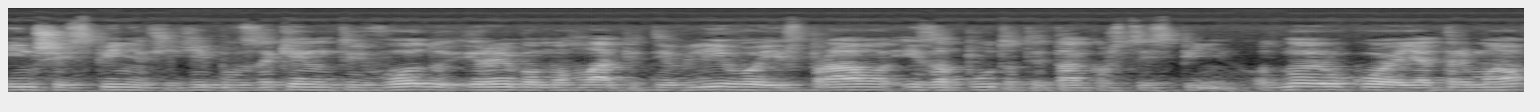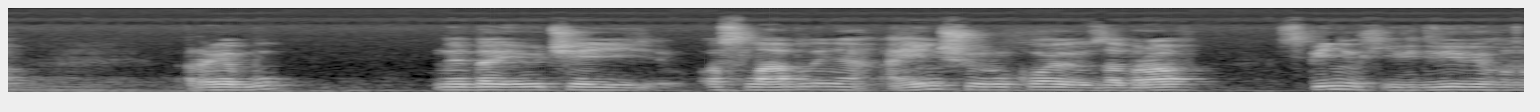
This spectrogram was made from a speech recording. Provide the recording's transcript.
інший спінінг, який був закинутий в воду, і риба могла піти вліво і вправо і запутати також цей спінінг. Одною рукою я тримав рибу, не даючи їй ослаблення, а іншою рукою забрав спінінг і відвів його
